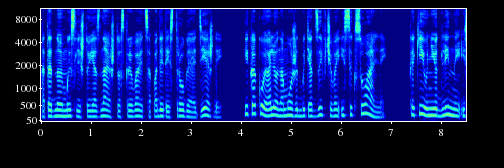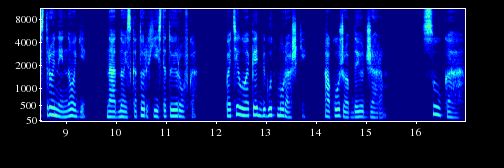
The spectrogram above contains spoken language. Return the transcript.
От одной мысли, что я знаю, что скрывается под этой строгой одеждой, и какой Алена может быть отзывчивой и сексуальной, какие у нее длинные и стройные ноги, на одной из которых есть татуировка. По телу опять бегут мурашки, а кожу обдает жаром. Сука!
